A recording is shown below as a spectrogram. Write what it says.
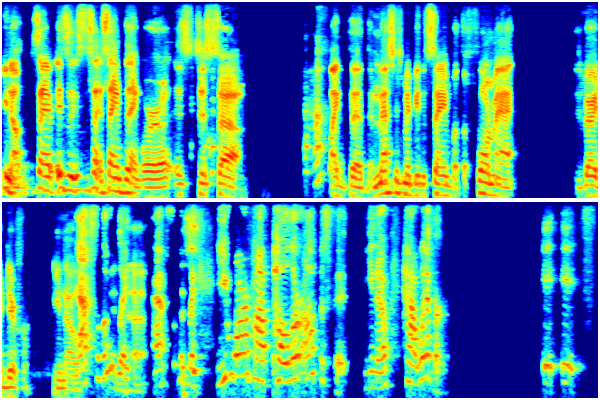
you know, same it's, it's the same thing where it's just um, uh-huh. like the the message may be the same, but the format is very different. You know, absolutely. And, uh, absolutely. You are my polar opposite, you know. However, it, it's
